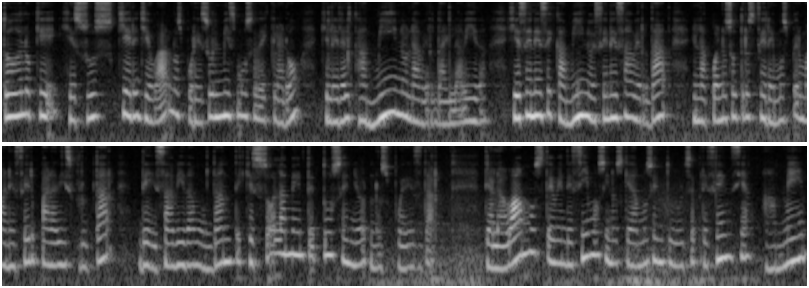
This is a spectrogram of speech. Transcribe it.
todo lo que Jesús quiere llevarnos. Por eso él mismo se declaró que Él era el camino, la verdad y la vida. Y es en ese camino, es en esa verdad en la cual nosotros queremos permanecer para disfrutar de esa vida abundante que solamente tú, Señor, nos puedes dar. Te alabamos, te bendecimos y nos quedamos en tu dulce presencia. Amén,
